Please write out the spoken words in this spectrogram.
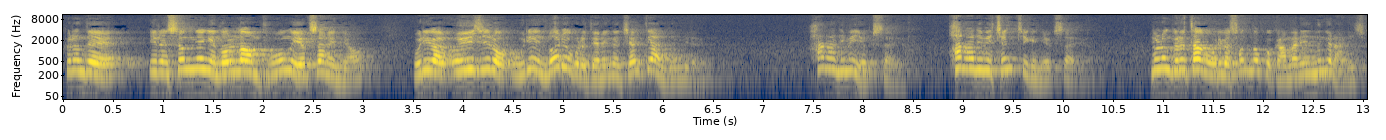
그런데 이런 성령의 놀라운 부흥의 역사는요. 우리가 의지로 우리의 노력으로 되는 건 절대 안 됩니다. 하나님의 역사예요. 하나님의 전적인 역사예요. 물론 그렇다고 우리가 손 놓고 가만히 있는 건 아니죠.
